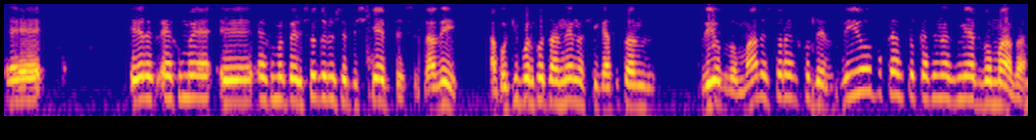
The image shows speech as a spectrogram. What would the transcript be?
ε, έχουμε, ε, έχουμε περισσότερους επισκέπτες. Δηλαδή, από εκεί που έρχονταν ένας και καθόταν δύο εβδομάδες, τώρα έρχονται δύο που κάθεται ο καθένας μία εβδομάδα.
